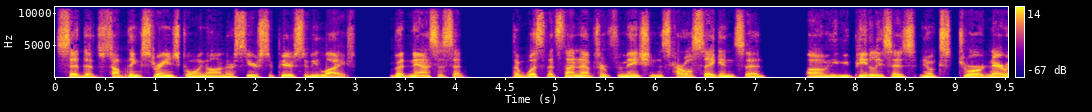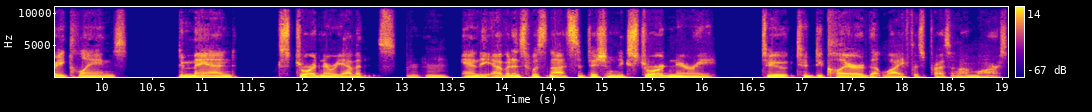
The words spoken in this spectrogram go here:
said that something strange going on. There appears to be life. But NASA said that was that's not enough information. As Carl Sagan said, um, he repeatedly says, you know, extraordinary claims demand extraordinary evidence. Mm-hmm. And the evidence was not sufficiently extraordinary to to declare that life was present on Mars.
